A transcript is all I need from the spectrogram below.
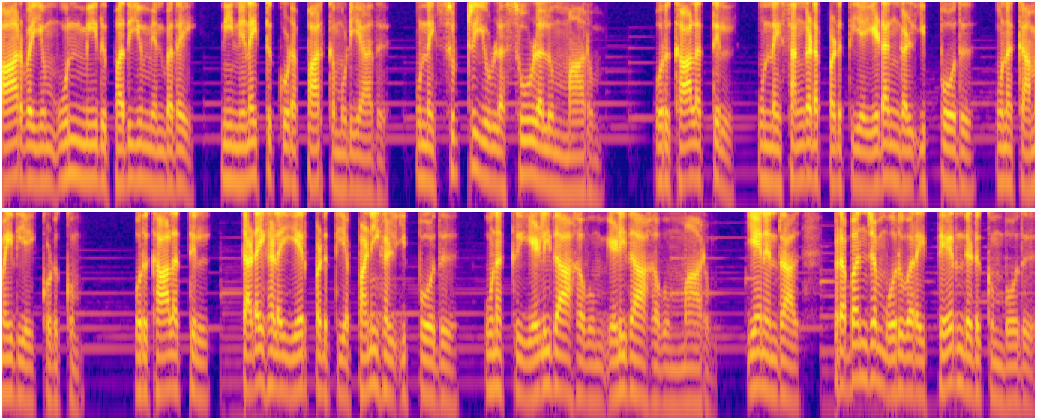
பார்வையும் உன் மீது பதியும் என்பதை நீ நினைத்துக்கூட பார்க்க முடியாது. உன்னை சுற்றியுள்ள சூழலும் மாறும். ஒரு காலத்தில் உன்னை சங்கடப்படுத்திய இடங்கள் இப்போது உனக்கு அமைதியை கொடுக்கும். ஒரு காலத்தில் தடைகளை ஏற்படுத்திய பணிகள் இப்போது உனக்கு எளிதாகவும் எளிதாகவும் மாறும். ஏனென்றால் பிரபஞ்சம் ஒருவரை தேர்ந்தெடுக்கும்போது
